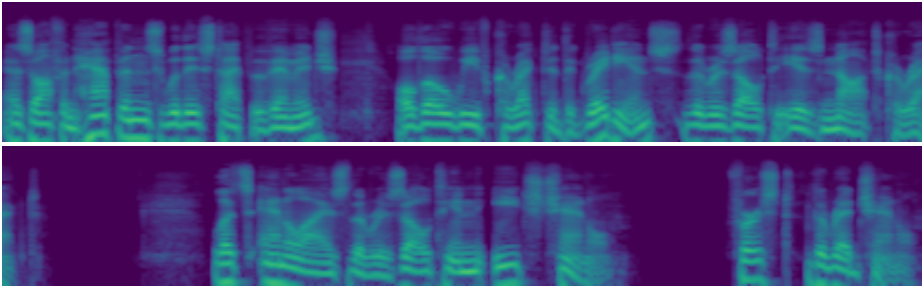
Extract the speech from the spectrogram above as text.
As often happens with this type of image, although we've corrected the gradients, the result is not correct. Let's analyze the result in each channel. First, the red channel.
